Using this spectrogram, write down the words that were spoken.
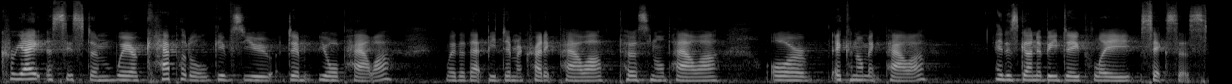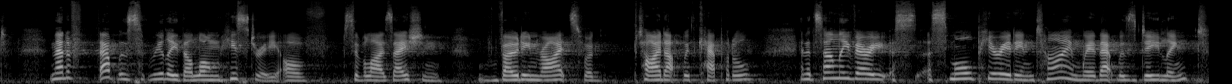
create a system where capital gives you de- your power, whether that be democratic power, personal power, or economic power, it is going to be deeply sexist. And that, that was really the long history of civilization. Voting rights were tied up with capital, and it's only very a, a small period in time where that was delinked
